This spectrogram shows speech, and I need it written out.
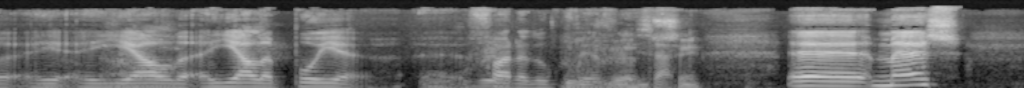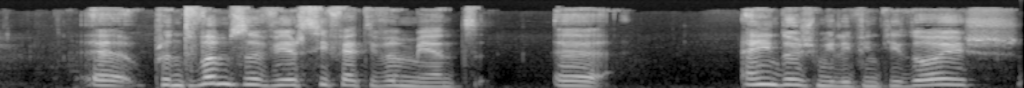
A, a, a, IEL, a apoia ah, fora do governo. governo, exato. Uh, mas, uh, portanto, vamos a ver se efetivamente uh, em 2022,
